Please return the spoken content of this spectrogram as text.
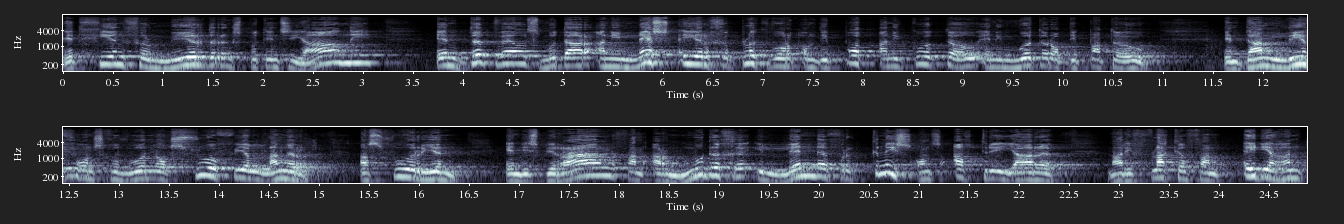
het geen vermeerderingspotensiaal nie en dikwels moet daar aan die nes eier gepluk word om die pot aan die kook te hou en die motor op die pad te hou. En dan leef ons gewoon nog soveel langer as voorheen en die spiraal van armoedige ellende verknies ons aftreejare na die vlakke van uit die hand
